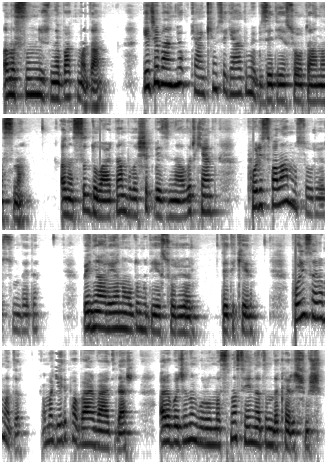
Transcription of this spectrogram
Anasının yüzüne bakmadan ''Gece ben yokken kimse geldi mi bize?'' diye sordu anasına. Anası duvardan bulaşık bezini alırken ''Polis falan mı soruyorsun?'' dedi. ''Beni arayan oldu mu?'' diye soruyorum dedi Kerim. Polis aramadı ama gelip haber verdiler. Arabacının vurulmasına senin adın da karışmış.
